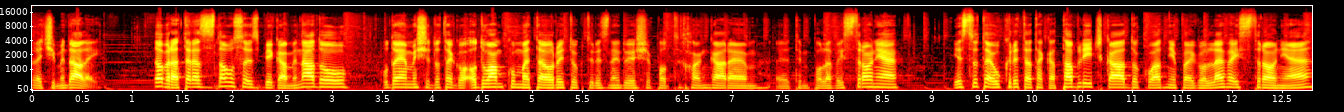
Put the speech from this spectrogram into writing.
Lecimy dalej. Dobra, teraz znowu sobie zbiegamy na dół. Udajemy się do tego odłamku meteorytu, który znajduje się pod hangarem, y, tym po lewej stronie. Jest tutaj ukryta taka tabliczka, dokładnie po jego lewej stronie,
